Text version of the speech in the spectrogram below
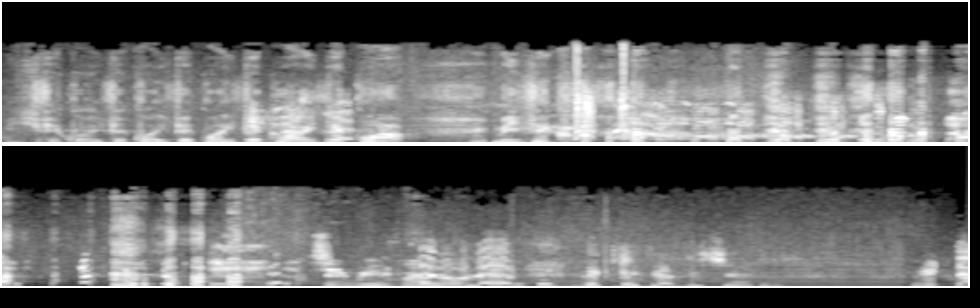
Mais il fait quoi? Il fait quoi? Il fait quoi? Il fait quoi? Il fait quoi? Mais il fait quoi? Allô, lève! Le creeper du sud! Putain,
